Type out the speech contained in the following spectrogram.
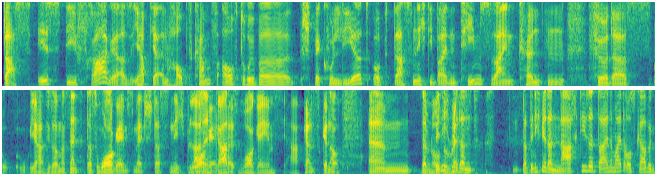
Das ist die Frage. Also ihr habt ja im Hauptkampf auch darüber spekuliert, ob das nicht die beiden Teams sein könnten für das, ja, wie soll man es nennen, das Wargames-Match, das nicht Blood Wargames and Guts, heißt. Wargames, ja. Ganz genau. Ähm, da, bin ich mir dann, da bin ich mir dann nach dieser Dynamite-Ausgabe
